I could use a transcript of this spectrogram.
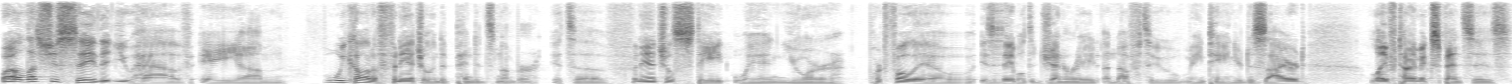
Well, let's just say that you have a, um, we call it a financial independence number. It's a financial state when your portfolio is able to generate enough to maintain your desired lifetime expenses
